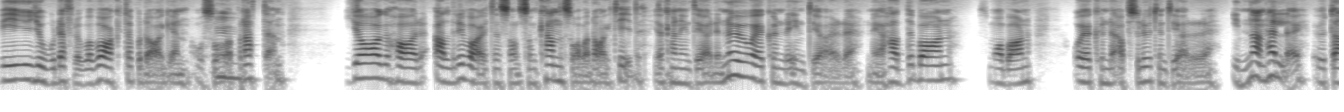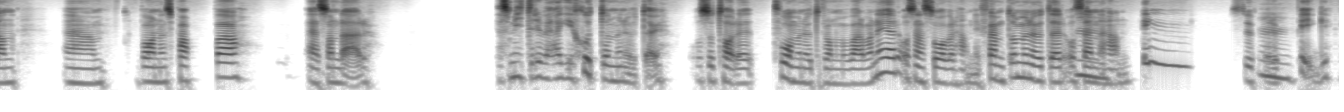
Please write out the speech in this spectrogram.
vi är ju gjorda för att vara vakna på dagen och sova mm. på natten. Jag har aldrig varit en sån som kan sova dagtid. Jag kan inte göra det nu och jag kunde inte göra det när jag hade barn, småbarn. Och jag kunde absolut inte göra det innan heller. Utan eh, barnens pappa är sån där, jag smiter iväg i 17 minuter och så tar det två minuter från honom att varva ner och sen sover han i 15 minuter och sen Mm. är han ding, superpigg.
